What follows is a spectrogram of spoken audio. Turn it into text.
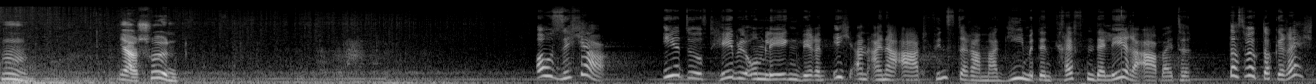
Hm. Ja, schön. Oh, sicher. Ihr dürft Hebel umlegen, während ich an einer Art finsterer Magie mit den Kräften der Lehre arbeite. Das wirkt doch gerecht.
